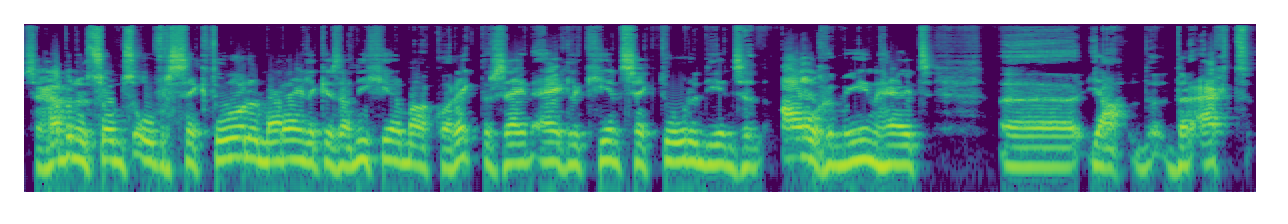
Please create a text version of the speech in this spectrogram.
Ze hebben het soms over sectoren, maar eigenlijk is dat niet helemaal correct. Er zijn eigenlijk geen sectoren die in zijn algemeenheid uh, ja, er echt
